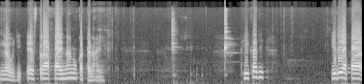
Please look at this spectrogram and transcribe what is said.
ਲਓ ਜੀ, ਇਸ ਤਰ੍ਹਾਂ ਆਪਾਂ ਇਹਨਾਂ ਨੂੰ ਕੱਟਣਾ ਹੈ ਠੀਕ ਆ ਜੀ। ਇਹਦੇ ਆਪਾਂ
